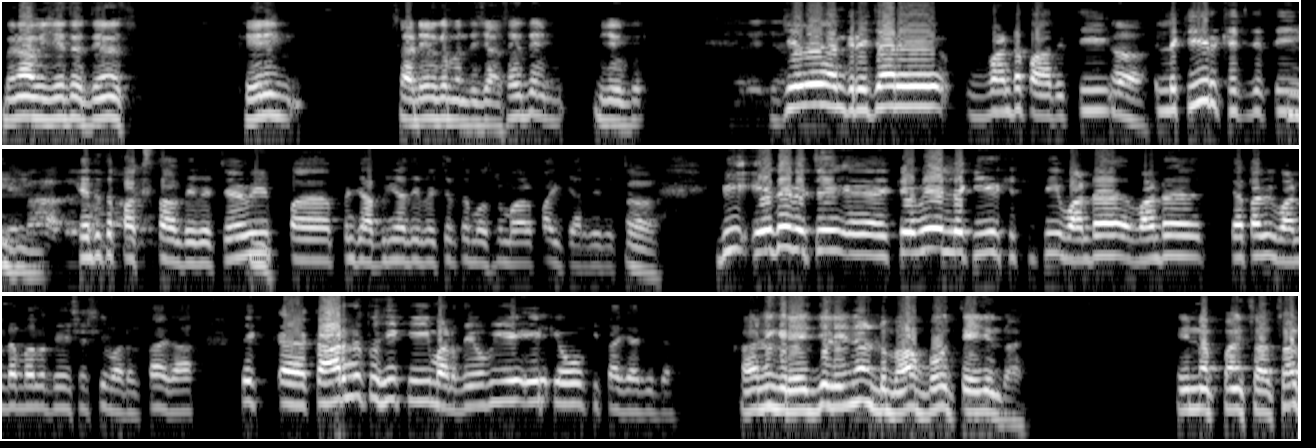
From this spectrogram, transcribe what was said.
ਬਿਨਾਂ ਵਿਜੇ ਤੋਂ ਦੇਣ ਫੇਰ ਹੀ ਸਾਡੇ ਵਰਗੇ ਬੰਦੇ ਜਾ ਸਕਦੇ। ਨੇ, ਬਜ਼ੁਰਗ। ਜਿਵੇਂ ਅੰਗਰੇਜ਼ਾਂ ਨੇ ਵੰਡ ਪਾ ਦਿੱਤੀ ਲਕੀਰ ਖਿੱਚ ਦਿੱਤੀ ਹੂੰ। ਬਹਾਦਰ ਹਿੰਦ ਤੇ ਪਾਕਿਸਤਾਨ ਦੇ ਵਿੱਚ ਵੀ ਪੰਜਾਬੀਆਂ ਦੇ ਵਿੱਚ ਤੇ ਮੁਸਲਮਾਨ ਭਾਈਚਾਰੇ ਦੇ ਵਿੱਚ। ਵੀ ਇਹਦੇ ਵਿੱਚ ਕਿਵੇਂ ਲਕੀਰ ਖਿੱਚਤੀ ਵੰਡ ਵੰਡ ਕਹਤਾ ਵੀ ਵੰਡ ਮਤਲਬ ਦੇਸ਼ ਅਸੀਂ ਵੰਡ ਦਿੱਤਾ ਹੈਗਾ। ਤੇ ਕਾਰਨ ਤੁਸੀਂ ਕੀ ਮੰਨਦੇ ਹੋ ਵੀ ਇਹ ਇਹ ਕਿਉਂ ਕੀਤਾ ਗਿਆ ਜਿੱਦਾਂ ਕਾਰਨ ਅੰਗਰੇਜ਼ ਜਿਹੜੇ ਨਾ ਦਿਮਾਗ ਬਹੁਤ ਤੇਜ਼ ਹੁੰਦਾ ਹੈ। ਇਹਨਾਂ 5-7 ਸਾਲ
